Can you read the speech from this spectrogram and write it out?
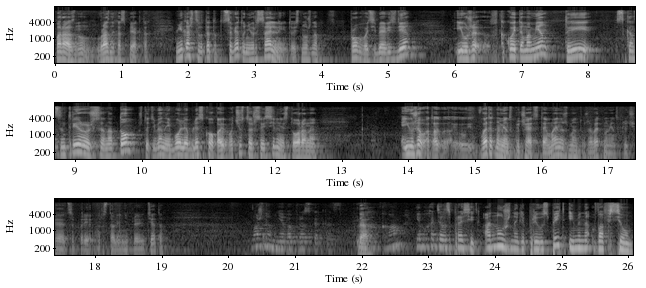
по-разному, в разных аспектах. Мне кажется, вот этот совет универсальный, то есть нужно пробовать себя везде, и уже в какой-то момент ты сконцентрируешься на том, что тебе наиболее близко, почувствуешь свои сильные стороны. И уже в этот момент включается тайм-менеджмент, уже в этот момент включается при расставление приоритетов. Можно у меня вопрос как раз? Да. К вам. Я бы хотела спросить, а нужно ли преуспеть именно во всем?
